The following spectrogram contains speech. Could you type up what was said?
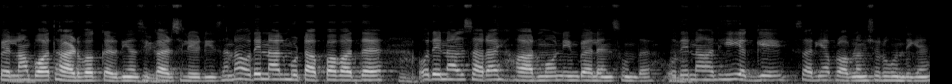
ਪਹਿਲਾਂ ਬਹੁਤ ਹਾਰਡ ਵਰਕ ਕਰਦੀਆਂ ਸੀ ਘਰ 'ਚ ਲੇਡੀਜ਼ ਹਨਾ? ਉਹਦੇ ਨਾਲ ਮੋਟਾਪਾ ਵੱਧਦਾ ਹੈ ਉਹਦੇ ਨਾਲ ਸਾਰਾ ਹਾਰਮੋਨ ਇੰਬੈਲੈਂਸ ਹੁੰਦਾ ਹੈ। ਉਹਦੇ ਨਾਲ ਹੀ ਅੱਗੇ ਸਾਰੀਆਂ ਪ੍ਰੋਬਲਮ ਸ਼ੁਰੂ ਹੁੰਦੀਆਂ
